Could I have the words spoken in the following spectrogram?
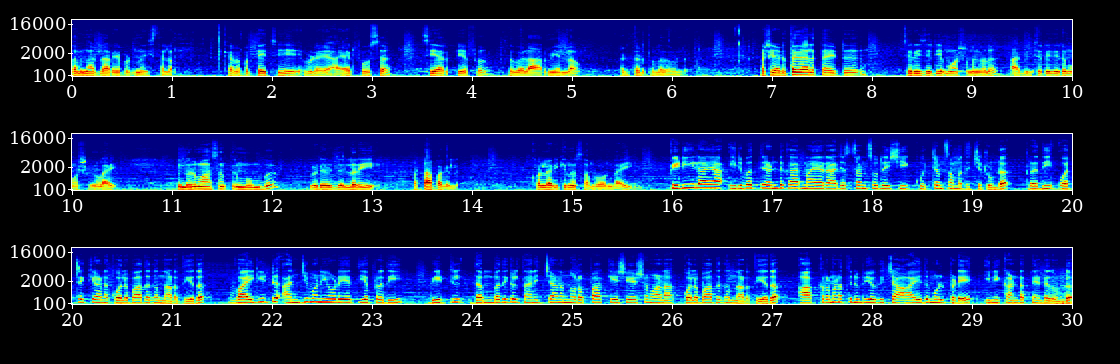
തമിഴ്നാട്ടിൽ അറിയപ്പെടുന്ന ഈ സ്ഥലം. കാരണം പ്രത്യേകിച്ച് ഇവിടെ air force C R P F അതുപോലെ ആർമി എല്ലാം അടുത്തടുത്തുള്ളതുകൊണ്ട്. പക്ഷേ അടുത്ത കാലത്തായിട്ട് ചെറിയ ചെറിയ മോഷണങ്ങൾ ആദ്യം ചെറിയ ചെറിയ മോഷണങ്ങളായി. പിന്നെ ഒരു മാസത്തിന് മുമ്പ് ഇവിടെ ജ്വല്ലറി പട്ടാപ്പകൽ കൊള്ളയടിക്കുന്ന സംഭവം ഉണ്ടായി. പിടിയിലായ ഇരുപത്തിരണ്ടുകാരനായ രാജസ്ഥാൻ സ്വദേശി കുറ്റം സമ്മതിച്ചിട്ടുണ്ട്. പ്രതി ഒറ്റയ്ക്കാണ് കൊലപാതകം നടത്തിയത്. വൈകിട്ട് അഞ്ചു മണിയോടെ എത്തിയ പ്രതി വീട്ടിൽ ദമ്പതികൾ തനിച്ചാണെന്ന് ഉറപ്പാക്കിയ ശേഷമാണ് കൊലപാതകം നടത്തിയത്. ആക്രമണത്തിനുപയോഗിച്ച ആയുധം ഉൾപ്പെടെ ഇനി കണ്ടെത്തേണ്ടതുണ്ട്.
